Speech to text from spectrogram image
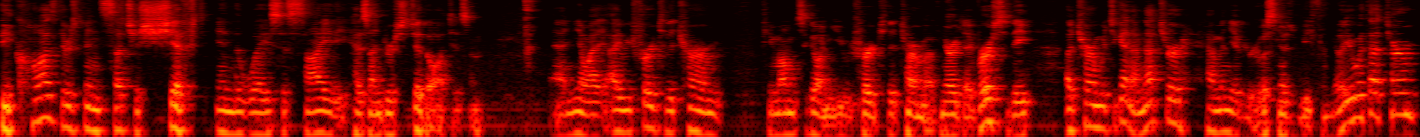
because there's been such a shift in the way society has understood autism, and you know, I, I referred to the term a few moments ago, and you referred to the term of neurodiversity a term which, again, I'm not sure how many of your listeners would be familiar with that term.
